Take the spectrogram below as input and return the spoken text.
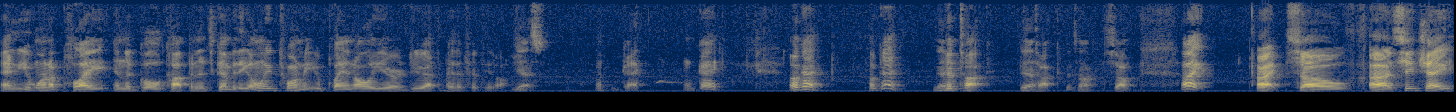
and you want to play in the Gold Cup, and it's going to be the only tournament you play in all year. Do you have to pay the fifty dollars? Yes. Okay. Okay. Okay. Okay. Yeah. Good talk. Good yeah. talk. Good talk. So, all right, all right. So, uh, CJ,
